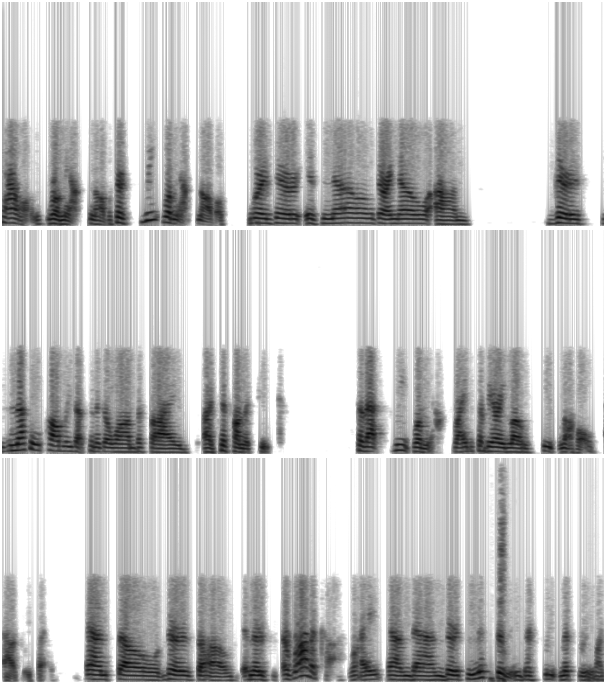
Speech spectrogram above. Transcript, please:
town romance novels. There's sweet romance novels where there is no, there are no, um, there's nothing probably that's going to go on besides a kiss on the cheek. So that's sweet romance, right? It's a very low sweet level, as we say. And so there's, uh, and there's erotica, right? And then there's mystery, there's sweet mystery, like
